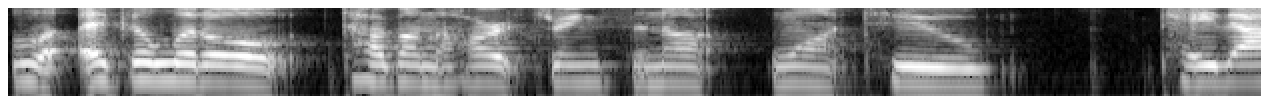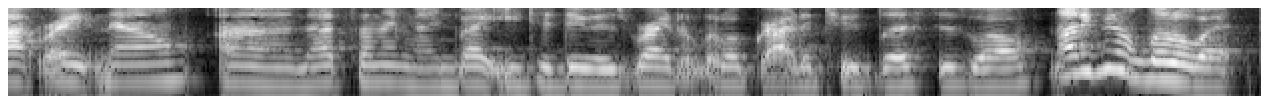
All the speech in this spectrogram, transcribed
like a little tug on the heartstrings to not want to pay that right now. Um, that's something I invite you to do is write a little gratitude list as well. Not even a little bit,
